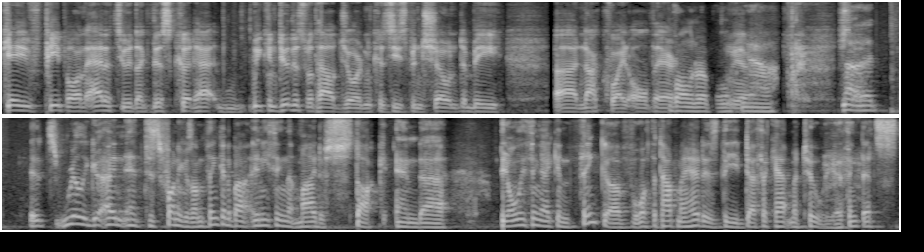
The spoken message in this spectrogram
gave people an attitude like this could ha- we can do this with Hal Jordan because he's been shown to be uh, not quite all there. vulnerable. Yeah. Yeah. So- No, it, it's really good, and it's funny because I'm thinking about anything that might have stuck, and uh, the only thing I can think of off the top of my head is the death of Katma Tui. I think that's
